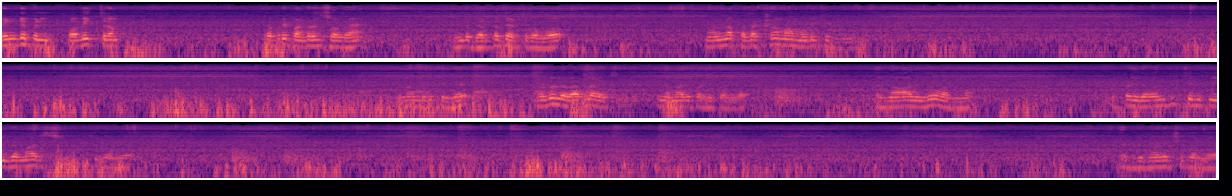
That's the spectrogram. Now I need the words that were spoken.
ரெண்டு பில் பவித்திரம் எப்படி பண்ணுறதுன்னு சொல்கிறேன் ரெண்டு கர்ப்பத்தை எடுத்துக்கோங்க. நல்லா பிரதட்சணமாக முடிக்கிறது நல்லா முடிக்கிறது நடுவில் விரல வச்சு இந்த மாதிரி பண்ணிக்கோங்க. நாலு இதுவும் வரணும். இப்போ இதை வந்து திருப்பி இதை மாதிரி சுற்றிக்கோங்க இப்படி மடிச்சுக்கோங்க.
